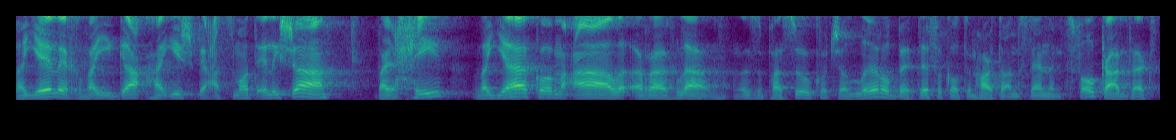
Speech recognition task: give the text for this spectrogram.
וילך ויגע האיש בעצמות אלישע, ויחי ויקום על רגליו. This is a pasuk which is a little bit difficult and hard to understand in its full context,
